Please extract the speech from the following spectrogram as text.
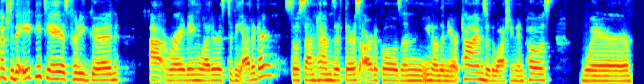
actually the apta is pretty good at writing letters to the editor. So sometimes if there's articles in, you know, the New York Times or the Washington Post where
